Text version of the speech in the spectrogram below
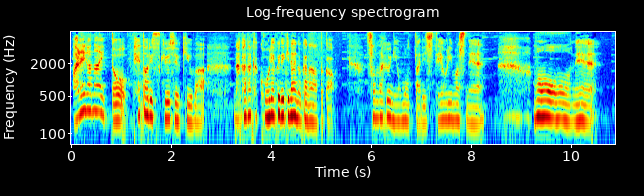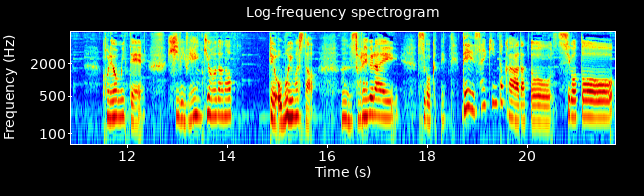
あれがないとテトリス99はなかなか攻略できないのかなとかそんな風に思ったりしておりますね。もうねこれを見て日々勉強だなって思いました。うんそれぐらいすごくて。で最近とかだと仕事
